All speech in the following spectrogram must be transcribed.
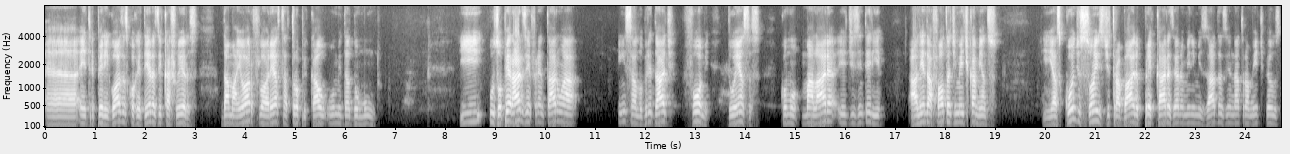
é, entre perigosas corredeiras e cachoeiras, da maior floresta tropical úmida do mundo. E os operários enfrentaram a insalubridade, fome, doenças como malária e disenteria, além da falta de medicamentos. E as condições de trabalho precárias eram minimizadas e naturalmente pelos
